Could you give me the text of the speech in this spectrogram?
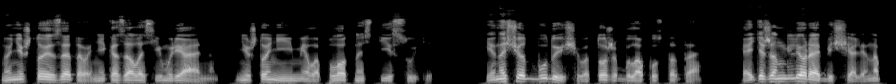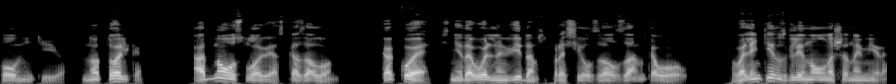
но ничто из этого не казалось ему реальным, ничто не имело плотности и сути. И насчет будущего тоже была пустота. Эти жонглеры обещали наполнить ее, но только... «Одно условие», — сказал он. «Какое?» — с недовольным видом спросил Залзан Кавол. Валентин взглянул на Шанамира.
